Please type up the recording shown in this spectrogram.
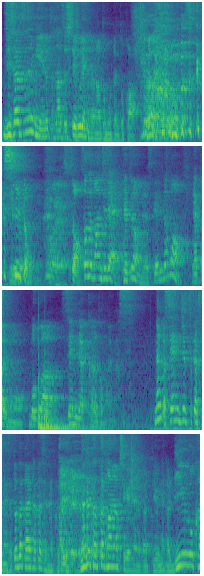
自殺に見える他殺してくれへんかなと思ったりとか。難しいと思うそんな感じで結論ですけれどもやっぱりもう僕は戦略家だと思います。なんか戦術家じゃないですよ。戦い方じゃなくて、はいはいはい、なぜ戦わなくちゃいけないのかっていうなんか理由を考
